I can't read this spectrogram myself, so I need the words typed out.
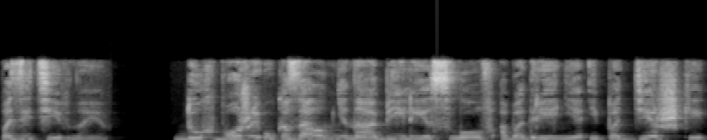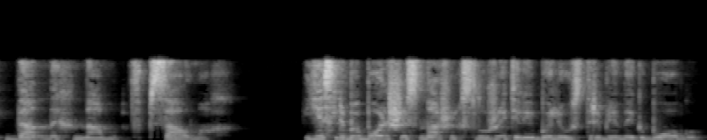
Позитивное. Дух Божий указал мне на обилие слов ободрения и поддержки, данных нам в псалмах. Если бы больше с наших служителей были устремлены к Богу,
